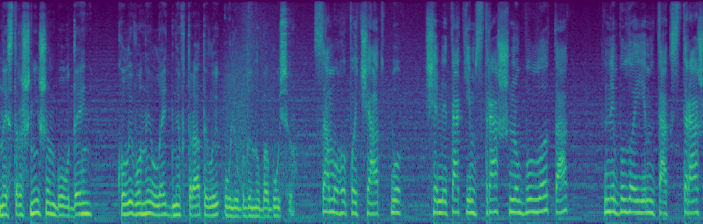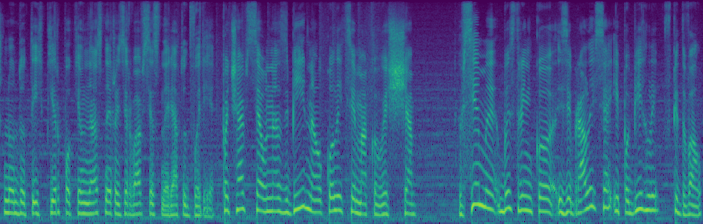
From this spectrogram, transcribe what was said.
Найстрашнішим був день, коли вони ледь не втратили улюблену бабусю. З самого початку ще не так їм страшно було, так? Не було їм так страшно до тих пір, поки в нас не розірвався снаряд у дворі. Почався у нас бій на околиці Маковища. Всі ми бистренько зібралися і побігли в підвал.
